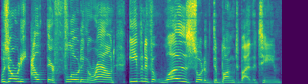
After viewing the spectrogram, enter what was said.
was already out there floating around, even if it was sort of debunked by the team.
